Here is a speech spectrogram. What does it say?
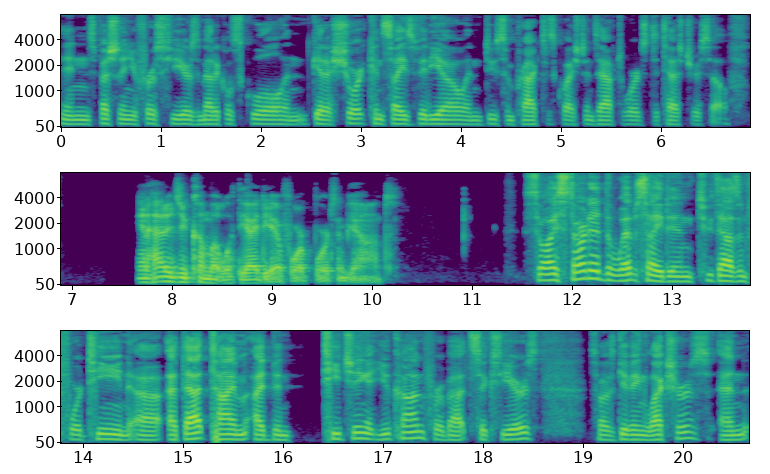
in especially in your first few years of medical school and get a short concise video and do some practice questions afterwards to test yourself. And how did you come up with the idea for Boards and Beyond? So I started the website in 2014. Uh, at that time, I'd been teaching at UConn for about six years. So I was giving lectures, and uh,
